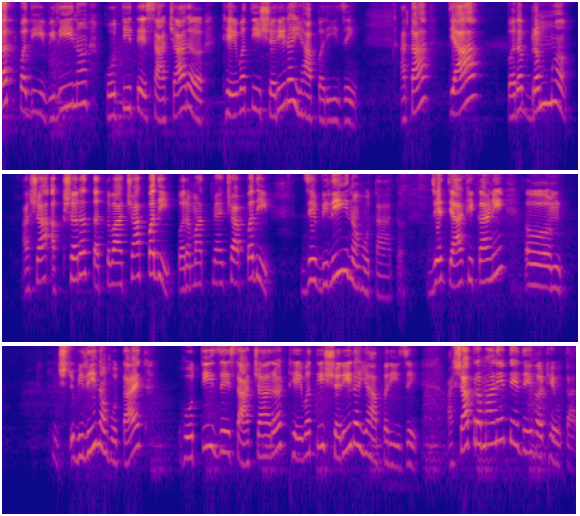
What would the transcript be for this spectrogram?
तत्पदी विलीन होती ते साचार ठेवती शरीर ह्या परीजे आता त्या परब्रह्म अशा अक्षर तत्वाच्या पदी परमात्म्याच्या पदी जे विलीन होतात जे त्या ठिकाणी विलीन होत आहेत होती जे साचार ठेवती शरीर ह्या परीजे अशाप्रमाणे ते देह ठेवतात.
